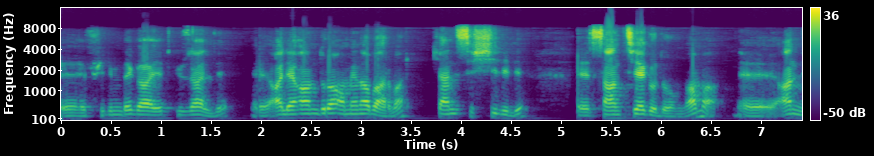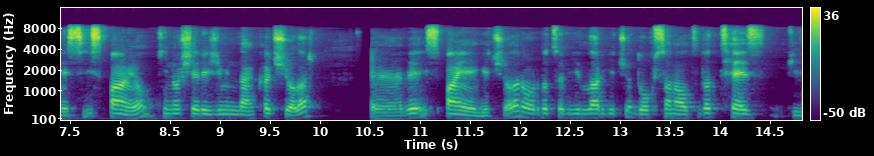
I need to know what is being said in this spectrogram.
E, filmde gayet güzeldi. E, Alejandro Amenabar var. Kendisi Şilili. E, Santiago doğumlu ama e, annesi İspanyol. Pinochet rejiminden kaçıyorlar e, ve İspanya'ya geçiyorlar. Orada tabii yıllar geçiyor. 96'da Tez film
